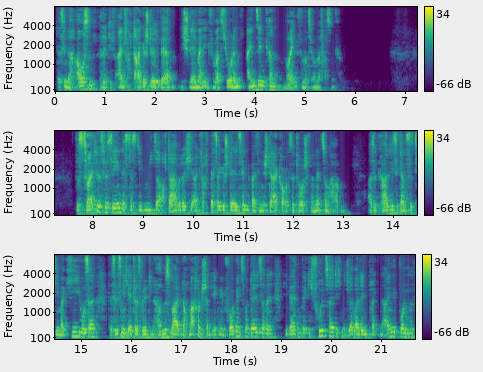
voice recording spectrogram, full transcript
dass sie nach außen relativ einfach dargestellt werden und ich schnell meine Informationen einsehen kann und neue Informationen erfassen kann. Das Zweite, das wir sehen, ist, dass die Benutzer auch dadurch einfach besser gestellt sind, weil sie eine stärkere organisatorische Vernetzung haben. Also gerade dieses ganze Thema Key-User, das ist nicht etwas mit, na, müssen wir halt noch machen, stand irgendwie im Vorgehensmodell, sondern die werden wirklich frühzeitig mittlerweile in Projekten eingebunden,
